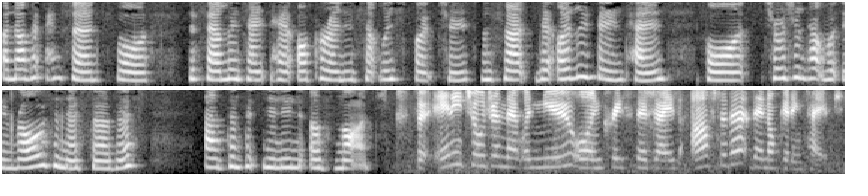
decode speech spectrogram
Another concern for the family daycare operators that we spoke to was that they're only being paid for children that were enrolled in their service at the beginning of March. So any children that were new or increased their days after that, they're not getting paid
